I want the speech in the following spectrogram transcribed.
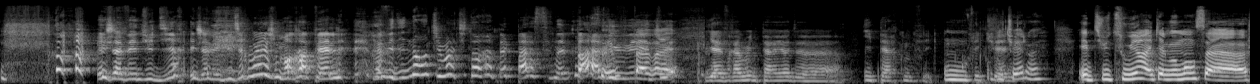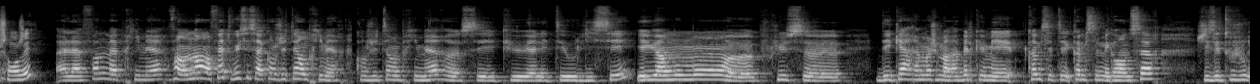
Et j'avais dû dire, et j'avais dû dire, ouais, je m'en rappelle. M'avait dit, non, tu vois, tu t'en rappelles pas, ça n'est pas arrivé. Pas vrai. Il y a vraiment une période euh, hyper conflict, Mm, conflictuelle. conflictuel, ouais. Et tu te souviens à quel moment ça a changé? À la fin de ma primaire, enfin non, en fait, oui, c'est ça, quand j'étais en primaire. Quand j'étais en primaire, euh, c'est qu'elle était au lycée. Il y a eu un moment euh, plus euh, d'écart, et moi je me rappelle que mes, comme c'était, comme c'est mes grandes sœurs, je les ai toujours,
